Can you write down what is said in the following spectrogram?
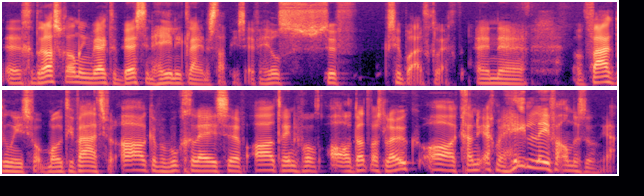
gedragsverandering werkt het best in hele kleine stapjes. Even heel suf, simpel uitgelegd. En want vaak doen we iets op motivatie. Van, oh, ik heb een boek gelezen. Of, oh, training gevolgd. Oh, dat was leuk. Oh, ik ga nu echt mijn hele leven anders doen. Ja,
